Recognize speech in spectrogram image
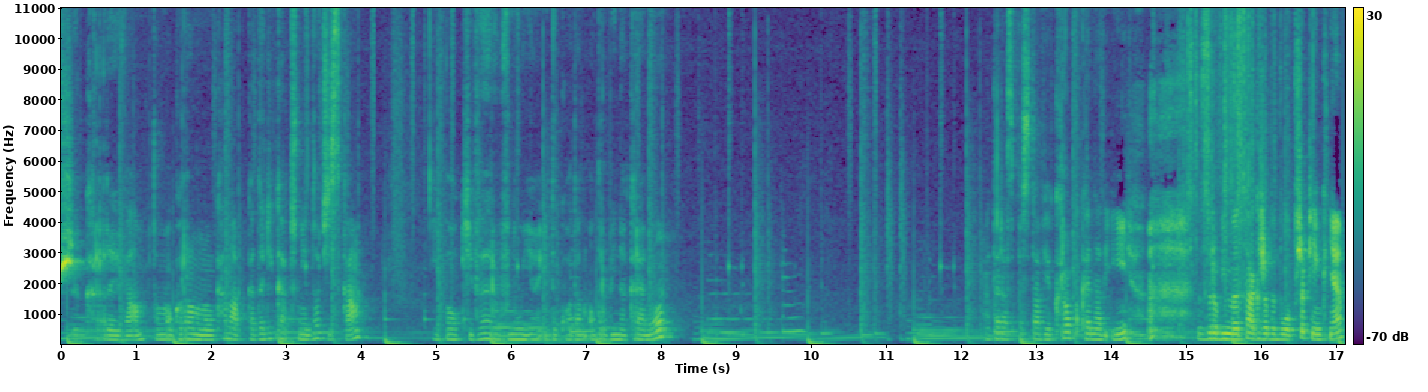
Przykrywam tą ogromną kanapkę, delikatnie dociskam i boki wyrównuję i dokładam odrobinę kremu. A teraz postawię kropkę nad i. zrobimy tak, żeby było przepięknie.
